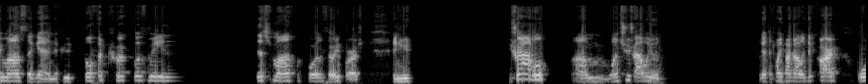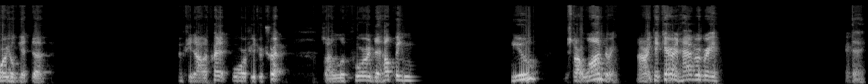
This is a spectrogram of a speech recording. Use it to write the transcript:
month again. If you book a trip with me this month before the 31st and you travel, um, once you travel, you'll get a $25 gift card or you'll get the $50 credit for a future trip. So I look forward to helping you start wandering. All right, take care and have a great day.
